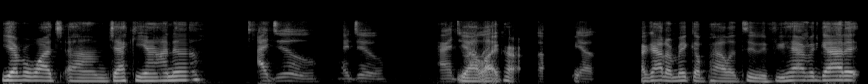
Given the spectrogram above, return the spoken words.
You ever watch um, Jackie Aina? I do, I do, I do. Yeah, I like her. Yeah. I got her makeup palette too. If you haven't got it,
